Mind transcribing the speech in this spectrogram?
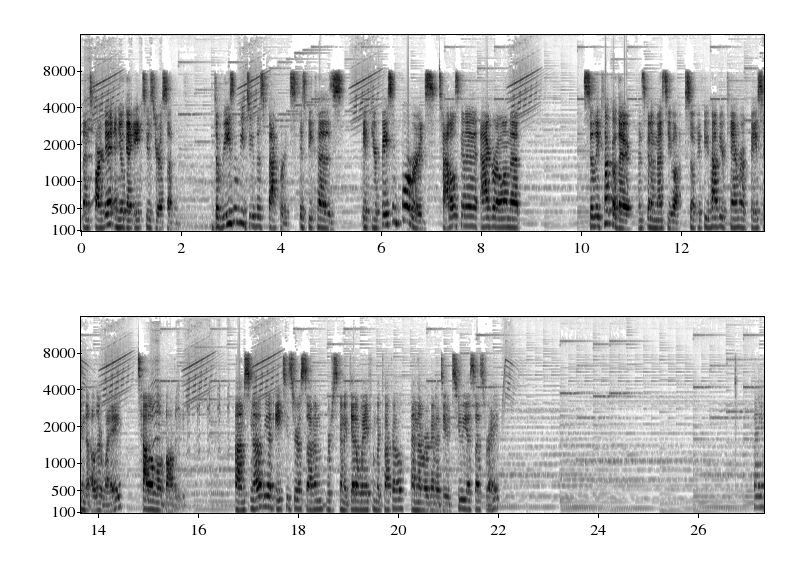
Then target, and you'll get 8207. The reason we do this backwards is because if you're facing forwards, Tatl's gonna aggro on that silly cucco there, and it's gonna mess you up. So if you have your camera facing the other way, Tatl won't bother you. Um, so now that we have 8207, we're just gonna get away from the cucco, and then we're gonna do 2 ESS right. Okay.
